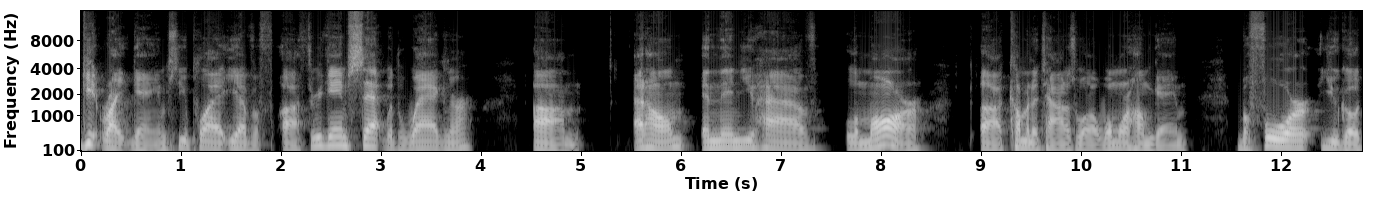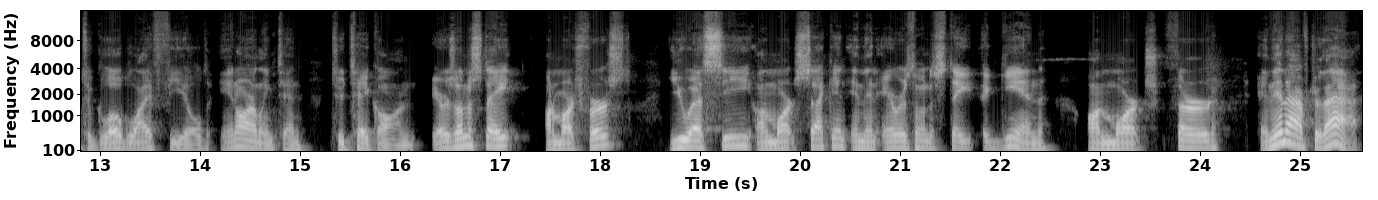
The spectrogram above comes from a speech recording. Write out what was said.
get right games. You play. You have a, a three game set with Wagner. Um, at home, and then you have Lamar uh, coming to town as well. One more home game before you go to Globe Life Field in Arlington to take on Arizona State on March 1st, USC on March 2nd, and then Arizona State again on March 3rd. And then after that,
